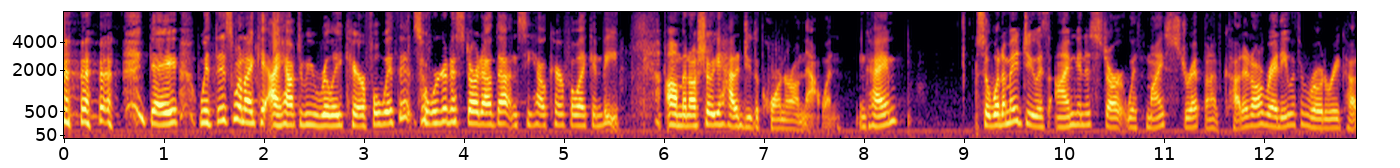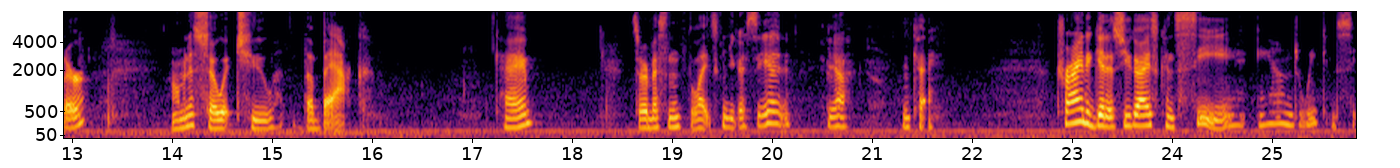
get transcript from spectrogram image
okay, with this one I, can, I have to be really careful with it. So we're going to start out that and see how careful I can be. Um, and I'll show you how to do the corner on that one. Okay. So what I'm going to do is I'm going to start with my strip, and I've cut it already with a rotary cutter. I'm going to sew it to the back. Okay. So I'm missing the lights. Can you guys see it? Yeah. Okay. Trying to get it so you guys can see and we can see.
